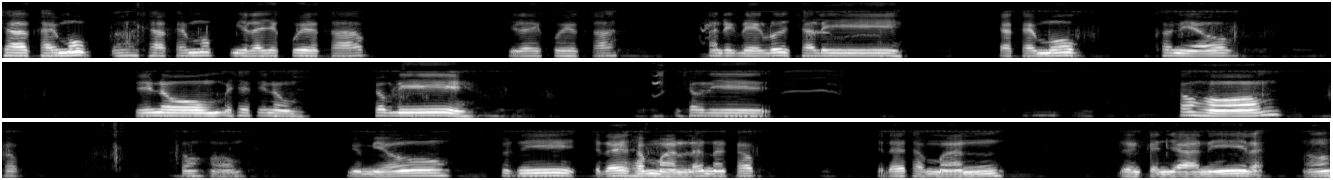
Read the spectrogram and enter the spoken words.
ชาไข่มุกอ่าชาไข่มุกมีอะไรจะคุยนะครับ มีอะไรคุยครับอ่าเด็กๆรุ่นชาลี ชาไข่มุกข้าวเหนียวสีนมไม่ใช่สีนมโชคดีโชคดีข้าวหอมครับข้าวหอมเหมียวเหมียว ชุดนี้จะได้ทำหมันแล้วนะครับ จะได้ทำหมันเดือนกันยานี้แหละเนาะ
